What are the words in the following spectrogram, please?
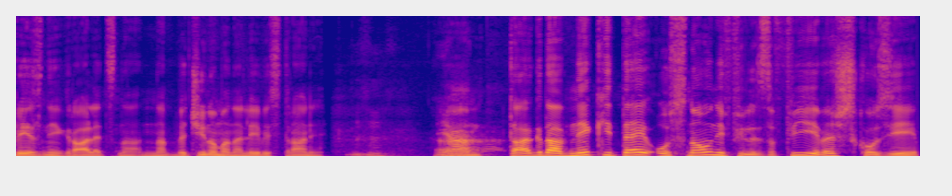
vezni igralec, na, na, večinoma na levi strani. Ja. Um, Tako da v neki tej osnovni filozofiji, veš, skozi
